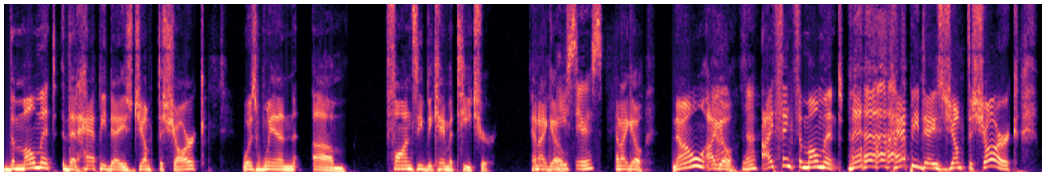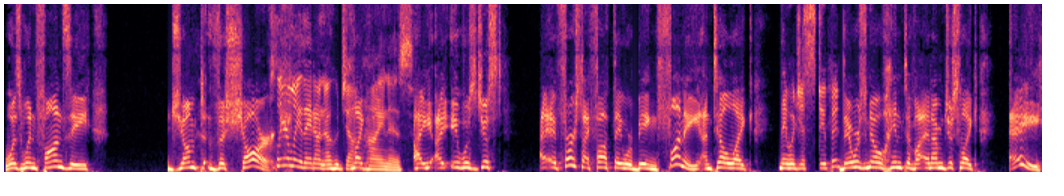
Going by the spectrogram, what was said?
the moment that Happy Days jumped the shark was when um, Fonzie became a teacher, and I go, Are you serious? and I go. No, I go. no. I think the moment Happy Days jumped the shark was when Fonzie jumped the shark. Clearly, they don't know who John Like- Hein is. I, I it was just I, at first I thought they were being funny until like They were just stupid. there was no hint of and I'm just like, A,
